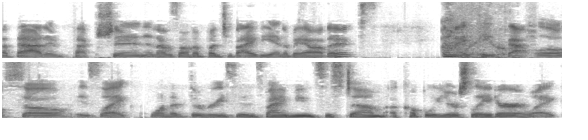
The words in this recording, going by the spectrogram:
a bad infection, and I was on a bunch of IV antibiotics. And Oh I my think that also is like one of the reasons my immune system a couple years later like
